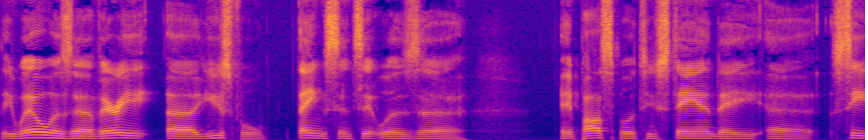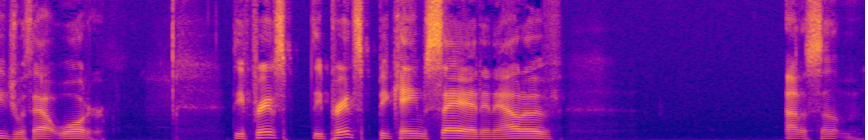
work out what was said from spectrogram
The well was a very uh, useful thing since it was uh, impossible to stand a uh, siege without water. The prince, the prince became sad and out of out of something.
